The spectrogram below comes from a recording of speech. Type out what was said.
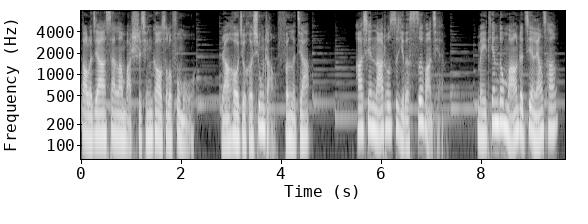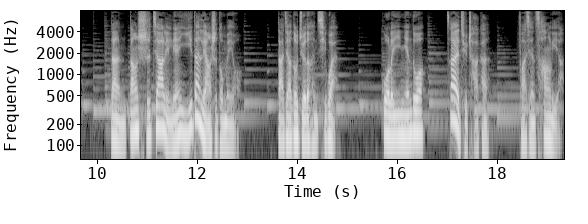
到了家，三郎把实情告诉了父母，然后就和兄长分了家。阿仙拿出自己的私房钱，每天都忙着建粮仓，但当时家里连一担粮食都没有，大家都觉得很奇怪。过了一年多，再去查看，发现仓里啊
